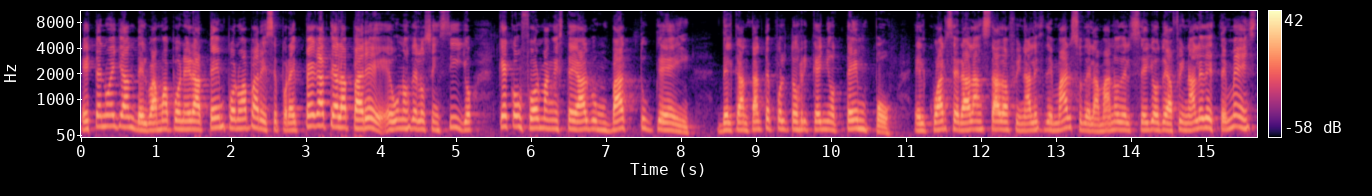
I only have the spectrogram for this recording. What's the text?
Este no es Yandel, vamos a poner a Tempo, no aparece por ahí. Pégate a la pared, es uno de los sencillos que conforman este álbum Back to Game del cantante puertorriqueño Tempo, el cual será lanzado a finales de marzo de la mano del sello de a finales de este mes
